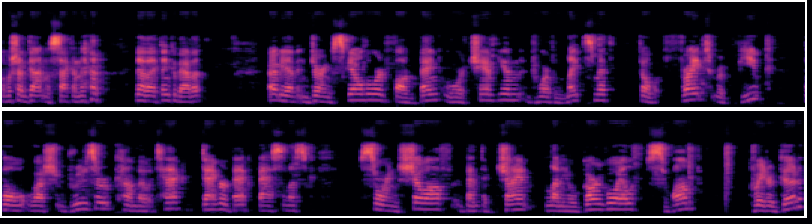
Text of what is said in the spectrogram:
I wish I'd gotten a second now that I think about it. Alright, we have Enduring Scale Lord, Fog Bank, War Champion, Dwarven Lightsmith, Fill with Fright, Rebuke, Bull Rush Bruiser, Combo Attack, Daggerback Basilisk, Soaring Showoff, Benthic Giant, Millennial Gargoyle, Swamp, Greater Good,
